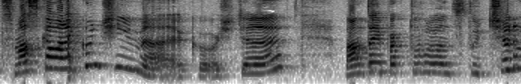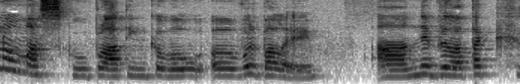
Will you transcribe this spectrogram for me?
S maskama nekončíme, jako ještě ne. Mám tady pak tuhle tu černou masku plátínkovou uh, od Bali a nebyla tak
